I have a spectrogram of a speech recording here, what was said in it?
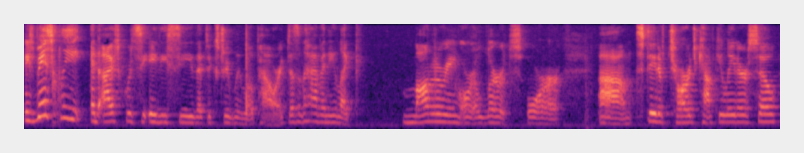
it's basically an I squared C ADC that's extremely low power. It doesn't have any like monitoring or alerts or um, state of charge calculator. So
